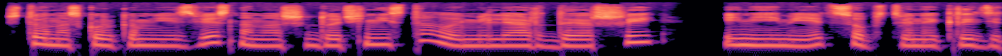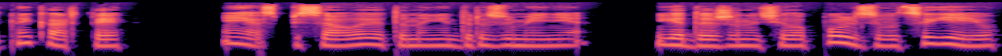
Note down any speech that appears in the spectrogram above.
что, насколько мне известно, наша дочь не стала миллиардершей и не имеет собственной кредитной карты. Я списала это на недоразумение. Я даже начала пользоваться ею.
